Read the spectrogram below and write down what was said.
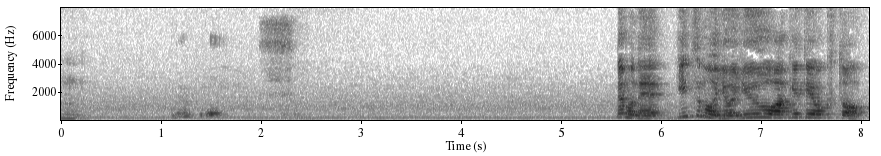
う、うん、なるほど。でもねいつも余裕を空けておくと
